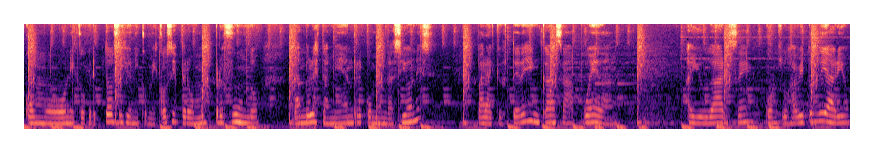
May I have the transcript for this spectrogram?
como onicocriptosis y onicomicosis, pero más profundo, dándoles también recomendaciones para que ustedes en casa puedan ayudarse con sus hábitos diarios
